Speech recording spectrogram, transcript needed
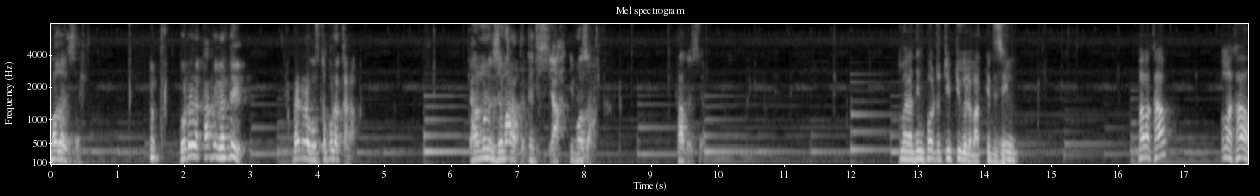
মজা হয়েছে। হোটেলে খাতে খাতে ব্যাটার অবস্থা পুরো খারাপ। এখন মনে হচ্ছে মারাতে খাইতেছি। আহ কি মজা। খাতেছে মেলা দিন পর তো টিপটি করে ভাত খেতেছি। বাবা খাও। ওমা খাও।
